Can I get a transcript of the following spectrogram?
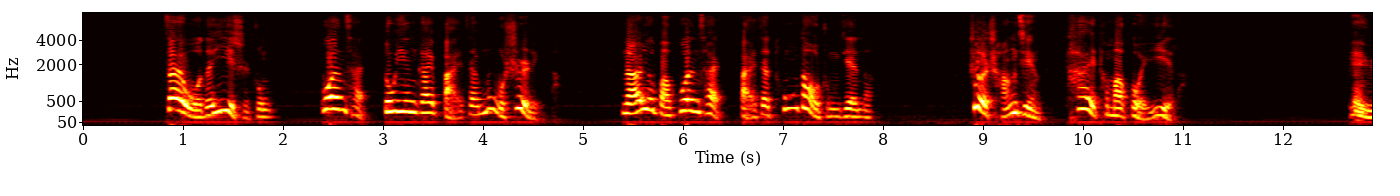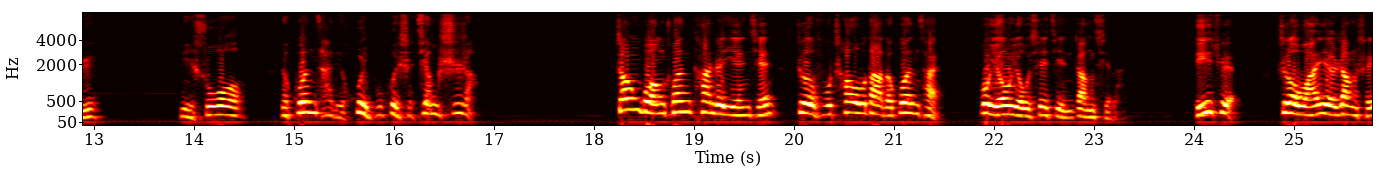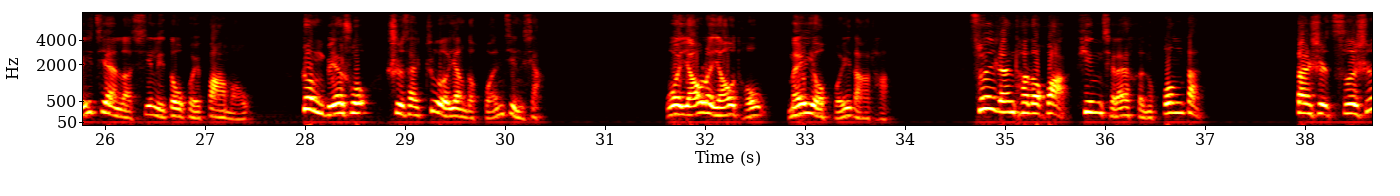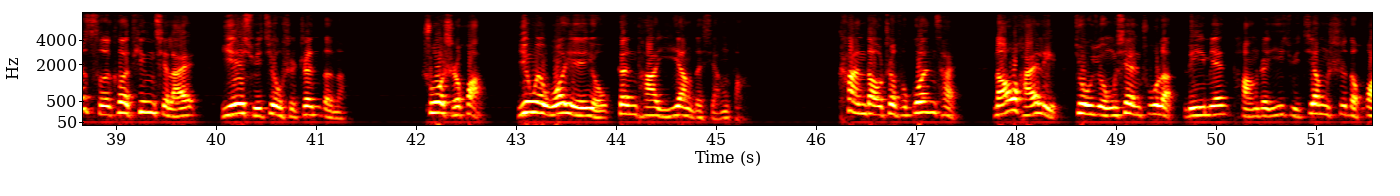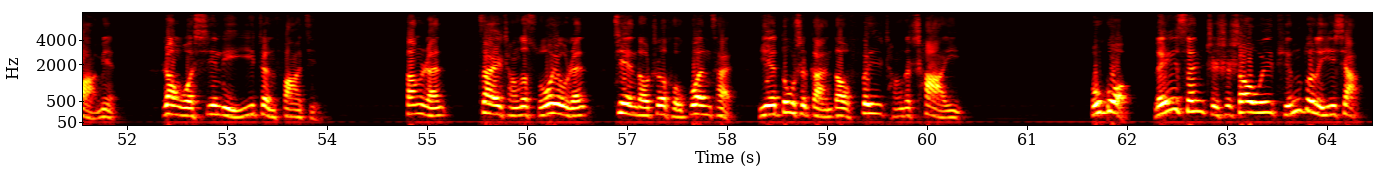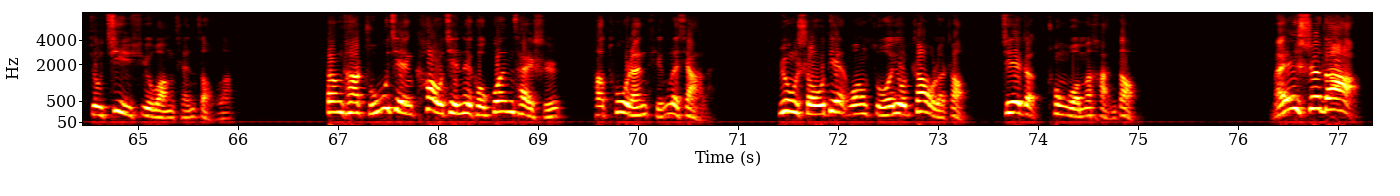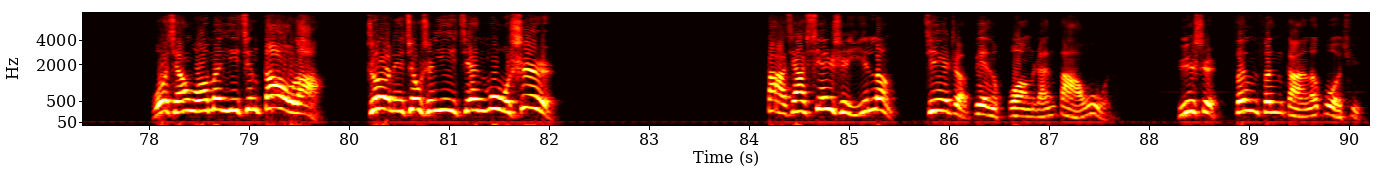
在我的意识中，棺材都应该摆在墓室里的，哪有把棺材摆在通道中间呢？这场景太他妈诡异了！”便于。你说那棺材里会不会是僵尸啊？张广川看着眼前这副超大的棺材，不由有些紧张起来。的确，这玩意让谁见了心里都会发毛，更别说是在这样的环境下。我摇了摇头，没有回答他。虽然他的话听起来很荒诞，但是此时此刻听起来也许就是真的呢。说实话。因为我也有跟他一样的想法，看到这副棺材，脑海里就涌现出了里面躺着一具僵尸的画面，让我心里一阵发紧。当然，在场的所有人见到这口棺材，也都是感到非常的诧异。不过，雷森只是稍微停顿了一下，就继续往前走了。当他逐渐靠近那口棺材时，他突然停了下来。用手电往左右照了照，接着冲我们喊道：“没事的，我想我们已经到了，这里就是一间墓室。”大家先是一愣，接着便恍然大悟了，于是纷纷赶了过去。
